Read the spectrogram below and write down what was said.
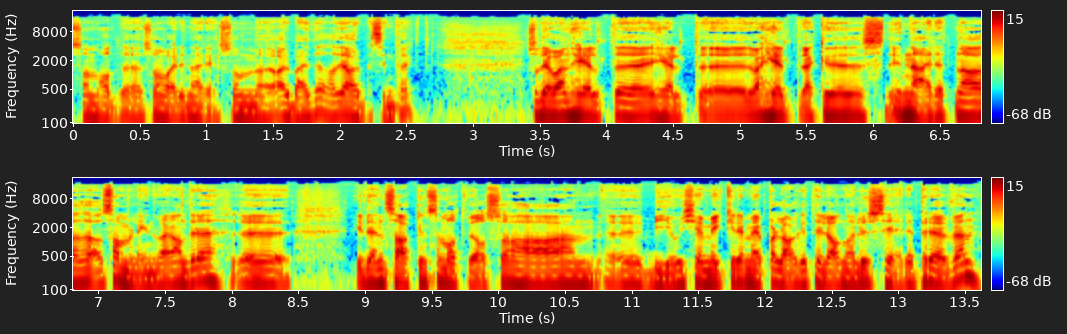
som, hadde, som var i næring, som arbeidet, hadde arbeidsinntekt. Så det var en helt, helt, det, var helt det er ikke i nærheten av å sammenligne hverandre. Eh, I den saken så måtte vi også ha biokjemikere med på laget til å analysere prøven.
